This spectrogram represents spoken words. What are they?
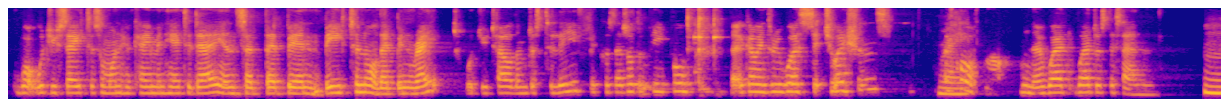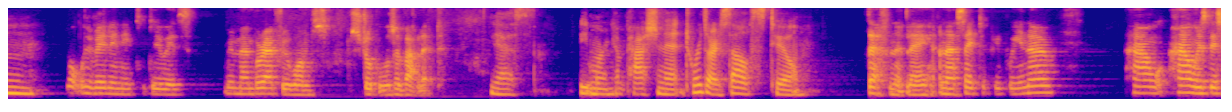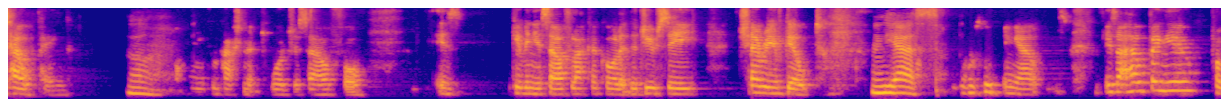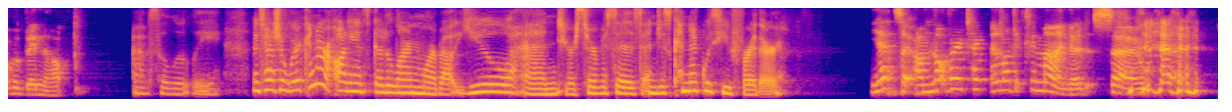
What would you say to someone who came in here today and said they'd been beaten or they'd been raped? Would you tell them just to leave because there's other people that are going through worse situations? Right. Of course not. You know, where where does this end? Mm. What we really need to do is remember everyone's struggles are valid. Yes. Be more mm. compassionate towards ourselves too. Definitely. And I say to people, you know, how how is this helping? Oh. Being compassionate towards yourself or is giving yourself, like I call it, the juicy cherry of guilt. Mm, yes. something else. Is that helping you? Probably not. Absolutely. Natasha, where can our audience go to learn more about you and your services and just connect with you further? Yeah, so I'm not very technologically minded. So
